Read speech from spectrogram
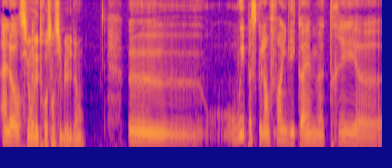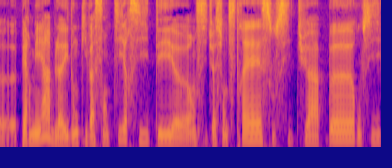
Alors, si on est trop sensible, évidemment. Euh, oui, parce que l'enfant, il est quand même très euh, perméable et donc il va sentir si tu es euh, en situation de stress ou si tu as peur ou si...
